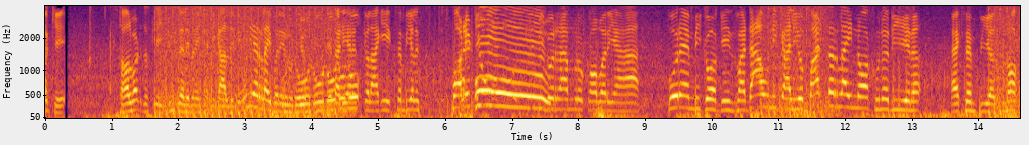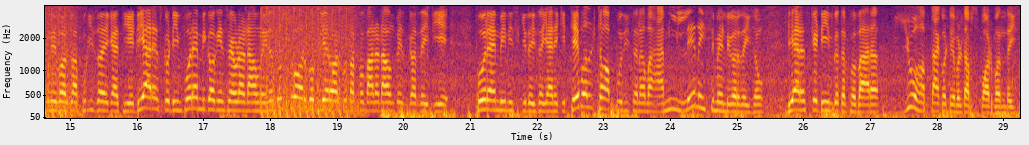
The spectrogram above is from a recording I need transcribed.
ओके स्टलबाट जसले ह्युज एलिमिनेसन निकाल्दै थियो उनीहरूलाई पनि. यसको लागि एक्सएमपिएल स्पटेड! राम्रो कभर यहाँ फोर एमबीको अगेन्स्टमा डाउन निकालियो पार्टनरलाई नक हुन दिएन एक्सएमपिएल नक हुने वर्गमा पुगिसकेका थिए डिआरएसको टिम फोर एमबीको अगेन्स्टमा एउटा डाउन होइन। दोस्रो अर्को प्लेयर अर्को तर्फबाट डाउन फेस गर्दै थिए। फोर एमबी निस्किँदैछ यानि कि टेबल टप पोजिसन अब हामीले नै सिमेन्ट गर्दैछौँ डिआरएसकै टिमको तर्फबाट यो हप्ताको टेबल टप स्पट बन्दैछ।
